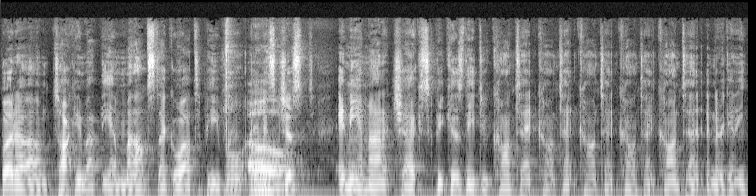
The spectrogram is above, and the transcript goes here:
but um, talking about the amounts that go out to people, and Oh. it's just and the amount of checks because they do content, content, content, content, content, and they're getting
